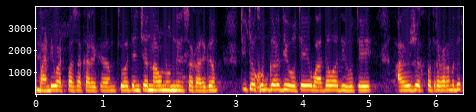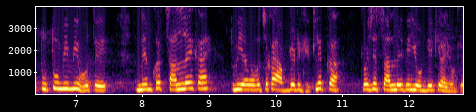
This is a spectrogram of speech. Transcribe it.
भांडी वाटपाचा कार्यक्रम किंवा त्यांच्या नाव नोंदणीचा कार्यक्रम तिथं खूप गर्दी होते वादावादी होते. आयोजक पत्रकारामध्ये तू तू मी मी होते. नेमकं चाललंय काय? तुम्ही याबाबतचे काय अपडेट घेतलेत का? किंवा जे चाललंय ते योग्य की अयोग्य?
